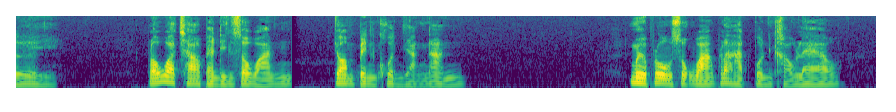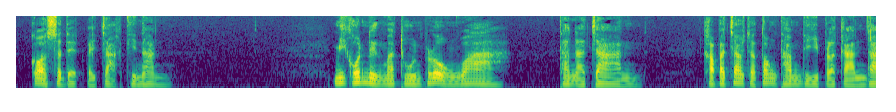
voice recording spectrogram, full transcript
เลย เพราะว่าชาวแผ่นดินสวรรค์ย่อมเป็นคนอย่างนั้น เมื่อพระองค์ทรงวางพระหัตถ์บนเขาแล้ว ก็เสด็จไปจากที่นั่น มีคนหนึ่งมาทูลพระองค์ว่า ท่านอาจารย์ ข้าพเจ้าจะต้องทำดีประการใด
